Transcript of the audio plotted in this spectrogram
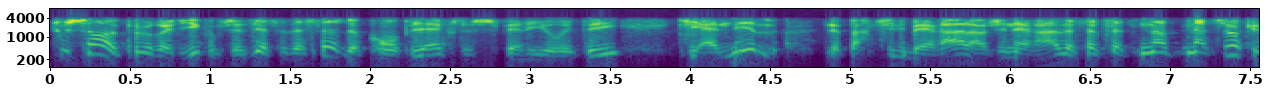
Tout ça un peu relié, comme je te dis, à cette espèce de complexe de supériorité qui anime le Parti libéral en général. Cette, cette nature que,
